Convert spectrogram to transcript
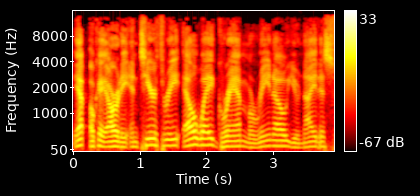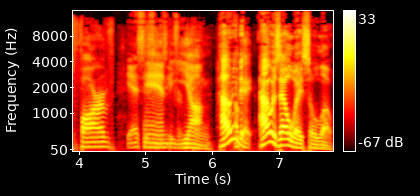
Yep. Okay. Already. in tier three: Elway, Graham, Marino, Unitas, Favre, Yes, and easy for me. Young. How did Okay. it, how is Elway so low?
